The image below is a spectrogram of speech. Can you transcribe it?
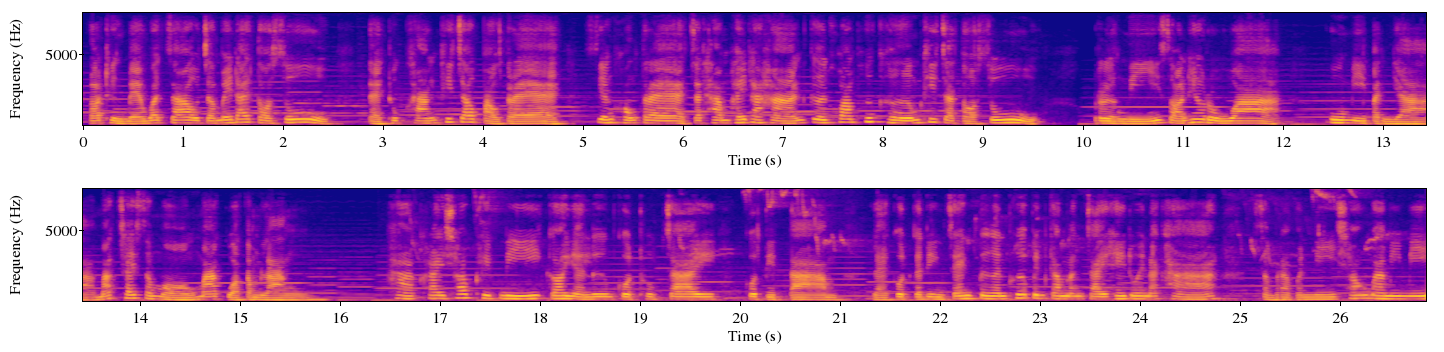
เพราะถึงแม้ว่าเจ้าจะไม่ได้ต่อสู้ แต่ทุกครั้งที่เจ้าเป่าแตร เสียงของแตรจะทำให้ทหารเกิดความพึกเหิมที่จะต่อสู้ เรื่องนี้สอนให้รู้ว่า ผู้มีปัญญามักใช้สมองมากกว่ากำลัง หากใครชอบคลิปนี้ก็อย่าลืมกดถูกใจ กดติดตาม และกดกระดิ่งแจ้งเตือนเพื่อเป็นกำลังใจให้ด้วยนะคะสำหรับวันนี้ช่องมามิมิ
